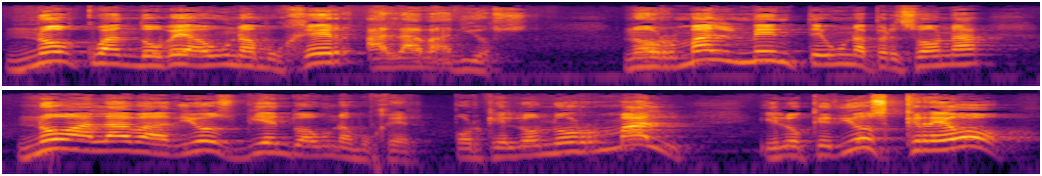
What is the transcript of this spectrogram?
No cuando ve a una mujer, alaba a Dios. Normalmente una persona no alaba a Dios viendo a una mujer, porque lo normal y lo que Dios creó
